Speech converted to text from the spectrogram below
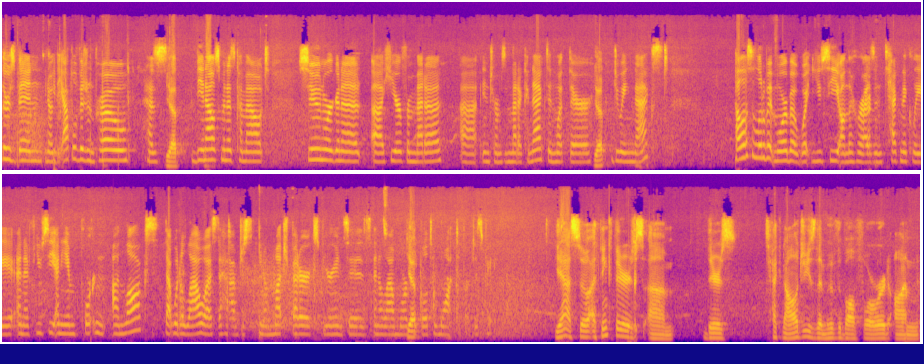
there's been, you know, the Apple Vision Pro has Yep. the announcement has come out. Soon we're gonna uh, hear from Meta uh, in terms of Meta Connect and what they're Yep. doing next. Tell us a little bit more about what you see on the horizon technically, and if you see any important unlocks that would allow us to have just you know much better experiences and allow more Yep. people to want to participate. Yeah, so I think there's um, there's technologies that move the ball forward on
